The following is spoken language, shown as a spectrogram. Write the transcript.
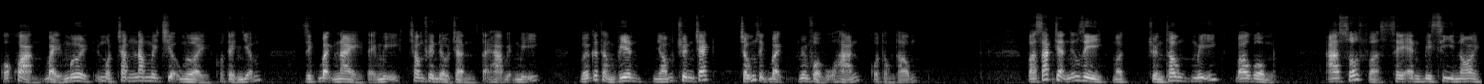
có khoảng 70 đến 150 triệu người có thể nhiễm dịch bệnh này tại Mỹ trong phiên điều trần tại Hạ viện Mỹ với các thành viên nhóm chuyên trách chống dịch bệnh viêm phổi Vũ Hán của Tổng thống. Và xác nhận những gì mà truyền thông Mỹ bao gồm ASOS và CNBC nói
